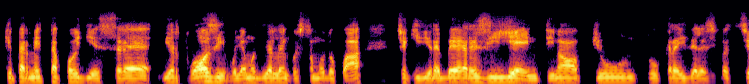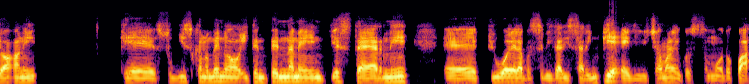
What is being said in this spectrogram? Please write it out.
che permetta poi di essere virtuosi, vogliamo dirla in questo modo qua, c'è chi direbbe resilienti, no? più tu crei delle situazioni che subiscono meno i tentennamenti esterni, eh, più hai la possibilità di stare in piedi, diciamolo in questo modo qua.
